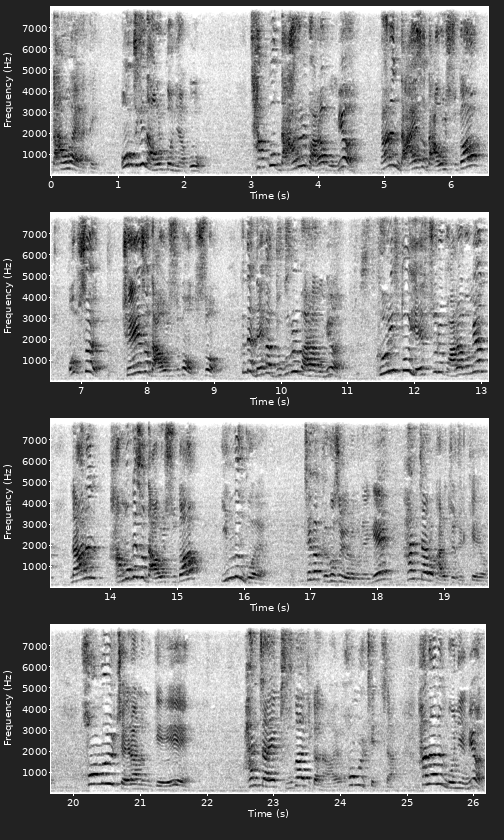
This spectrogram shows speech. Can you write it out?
나와야 돼. 어떻게 나올 거냐고. 자꾸 나를 바라보면 나는 나에서 나올 수가 없어요. 죄에서 나올 수가 없어. 근데 내가 누구를 바라보면 그리스도 예수를 바라보면 나는 감옥에서 나올 수가 있는 거예요. 제가 그것을 여러분에게 한자로 가르쳐 줄게요. 허물죄라는 게 한자에 두 가지가 나와요. 허물죄자. 하나는 뭐냐면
